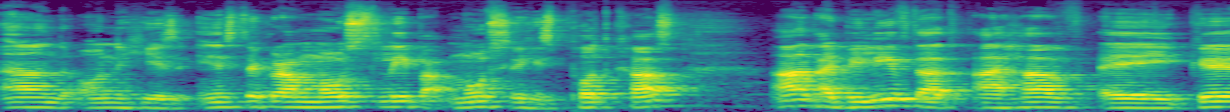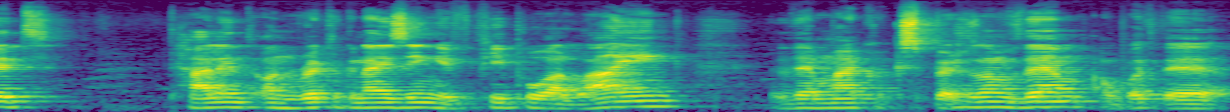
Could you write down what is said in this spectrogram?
and on his Instagram mostly, but mostly his podcast. And I believe that I have a good talent on recognizing if people are lying, the micro expressions of them, what they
